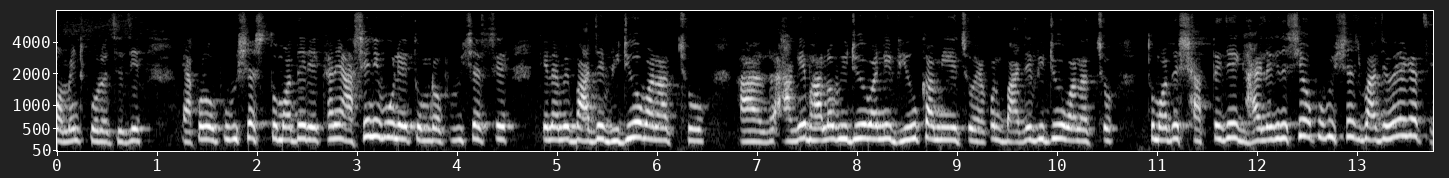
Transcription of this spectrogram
কমেন্ট করেছে যে, এখন অপু বিশ্বাস তোমাদের এখানে আসেনি বলে তোমরা অপু বিশ্বাসকে কেন আমি বাজে ভিডিও বানাচ্ছ। আর আগে ভালো ভিডিও বানিয়ে ভিউ কামিয়েছো, এখন বাজে ভিডিও বানাচ্ছ। তোমাদের সাথে যেই ঘাই লেগেছে, সে অপু বিশ্বাস বাজে হয়ে গেছে।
